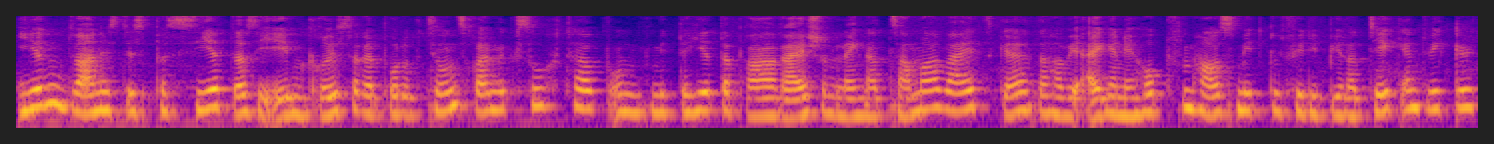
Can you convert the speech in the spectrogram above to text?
irgendwann ist es das passiert, dass ich eben größere Produktionsräume gesucht habe und mit der Hirter Brauerei schon länger zusammenarbeite. Gell? Da habe ich eigene Hopfenhausmittel für die Biothek entwickelt,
